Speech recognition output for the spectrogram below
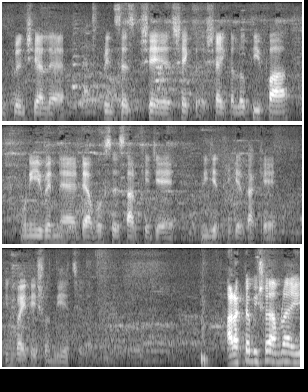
influential princess Sheikh Sheikh Latifa উনি ইভেন ড্যাভোসে স্যারকে যে নিজে থেকে তাকে ইনভাইটেশন দিয়েছিলেন। আর একটা বিষয় আমরা এই,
